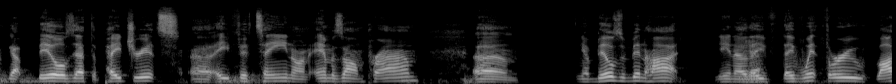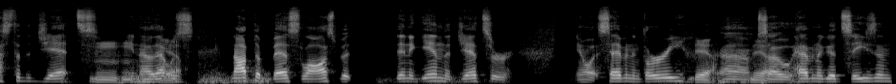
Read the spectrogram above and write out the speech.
We got Bills at the Patriots, uh, eight fifteen on Amazon Prime. Um, you know, Bills have been hot. You know, yeah. they've they've went through, lost to the Jets. Mm-hmm. You know, that yeah. was not the best loss, but then again, the Jets are, you know, at seven and three. Yeah. Um, yeah. So having a good season.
